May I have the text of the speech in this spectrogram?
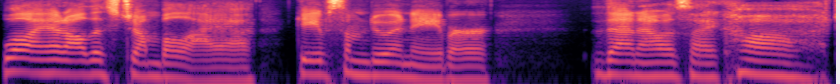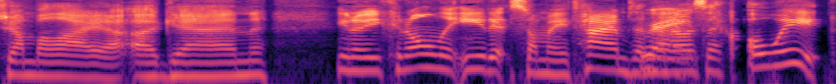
Well, I had all this jambalaya, gave some to a neighbor. Then I was like, oh, jambalaya again. You know, you can only eat it so many times. And then I was like, oh, wait,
